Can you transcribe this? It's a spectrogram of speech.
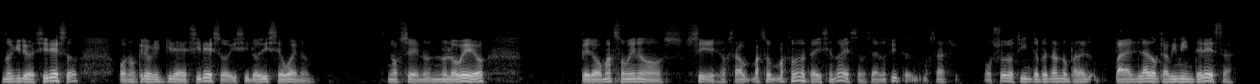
No quiero decir eso, o no creo que quiera decir eso, y si lo dice, bueno, no sé, no, lo veo, pero más o menos, sí, o sea, más o, menos está diciendo eso, o sea, no o, sea, o yo lo estoy interpretando para el, para el lado que a mí me interesa.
